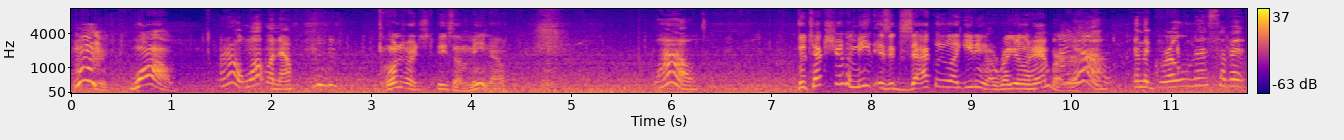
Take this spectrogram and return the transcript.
Mmm. Wow. I don't want one now. I want to try just a piece of meat now. Wow. The texture of the meat is exactly like eating a regular hamburger. I Yeah. And the grillness of it.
